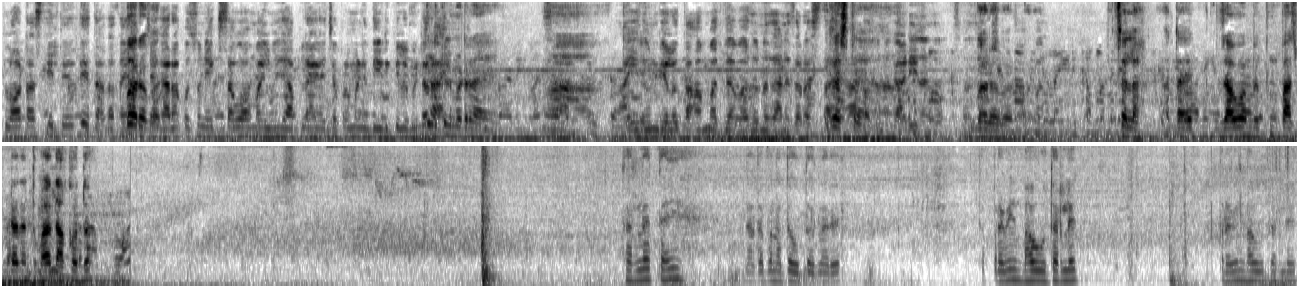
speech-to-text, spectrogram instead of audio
प्लॉट असतील ते देतात. आता बरोबर. आमच्या घरापासून एक सव्वा मैल म्हणजे आपल्या याच्याप्रमाणे दीड किलोमीटर आहे. किलोमीटर आहे. हा. इथून गेलो तर हा मधल्या बाजूने जाण्याचा रस्ता रस्ता आहे, बाजूने हा. गाडीनं बरोबर, बरोबर. चला आता एक जाऊ आम्ही पण पाच मिनिटात आणि तुम्हाला दाखवतो. उतरलेत ताई. दादा पण आता उतरणार आहेत. तर प्रवीण भाऊ उतरलेत. प्रवीण भाऊ उतरलेत.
